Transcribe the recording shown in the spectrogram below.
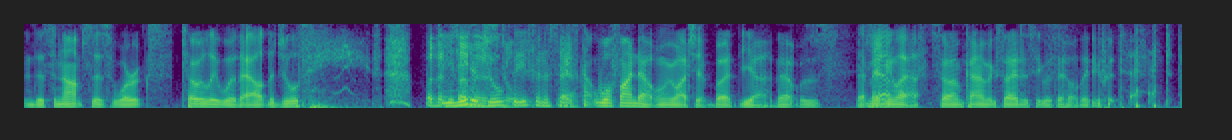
the synopsis works totally without the jewel thief. But Do you need suddenly a jewel thief in a sex Yeah. con- We'll find out when we watch it. But yeah, that was that made me laugh. So I'm kind of excited to see what the hell they do with that.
